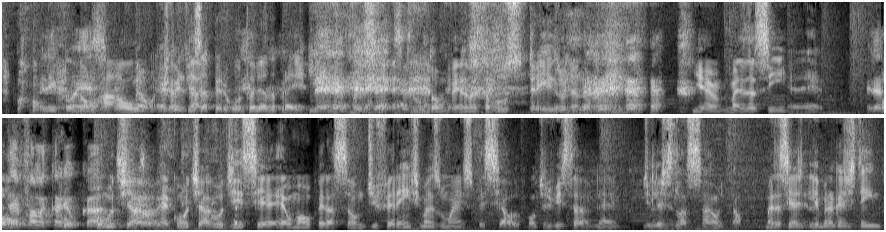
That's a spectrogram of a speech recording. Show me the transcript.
Bom, ele conhece. Know-how. Não, é já verdade. fiz a pergunta é, olhando para ele. É, é, pois é, vocês não estão vendo, mas estavam os três olhando para mim. Yeah, mas assim, é, ele Bom, até fala cariocado. Como o Thiago, é, como o Thiago disse, é, é, uma operação diferente, mas não é especial do ponto de vista né, de legislação e tal. Mas assim, lembrando que a gente tem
